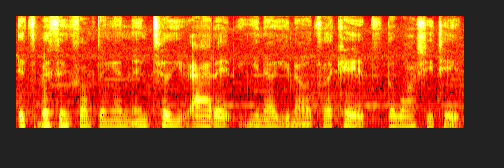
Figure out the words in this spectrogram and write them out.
it's missing something and until you add it you know you know it's like hey it's the washi tape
